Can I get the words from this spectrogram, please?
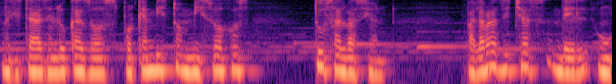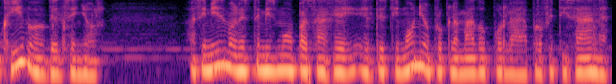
registradas en Lucas 2, porque han visto mis ojos tu salvación. Palabras dichas del ungido del Señor. Asimismo, en este mismo pasaje, el testimonio proclamado por la profetisa Ana,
